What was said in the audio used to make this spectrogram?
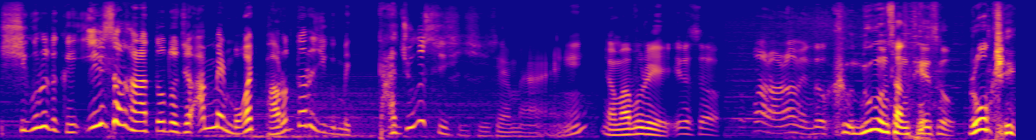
시그루드 그 일성 하나 떠도 저 안멜 뭐가 바로 떨어지고 막 다 정말 야 마블이 이래서 똑바로 안 하면 너 그 누운 상태에서 로켓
